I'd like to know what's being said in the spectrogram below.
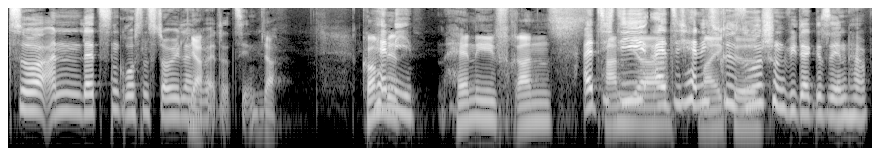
zur an letzten großen Storyline Ja. weiterziehen? Ja. Kommen Henny. Henny, Franz. Als ich Tanja, die, als ich Hennys. Frisur schon wieder gesehen habe,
